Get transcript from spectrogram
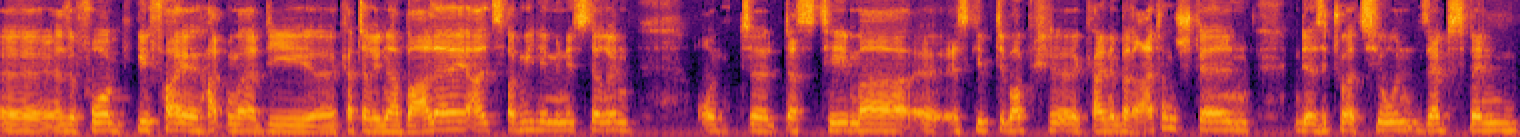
äh, also vor GIFI hatten wir die äh, Katharina Barley als Familienministerin und äh, das Thema, äh, es gibt überhaupt äh, keine Beratungsstellen in der Situation, selbst wenn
